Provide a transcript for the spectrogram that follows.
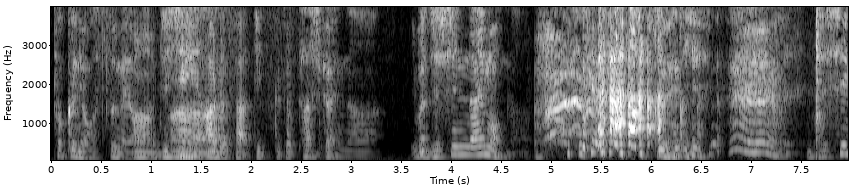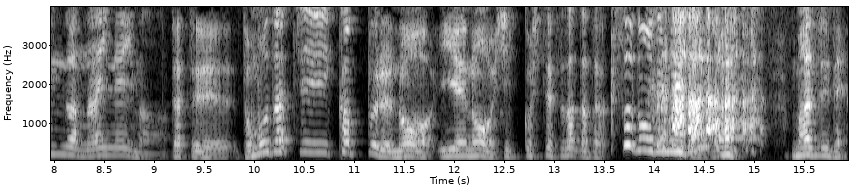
特におすすめうはん、自信あるさ TikTok 確かにな。今自信ないもんな 普通に。自信がないね今。だって友達カップルの家の引っ越し手伝ったとかクソどうでもいいじゃん。マジで。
